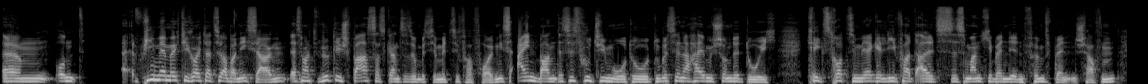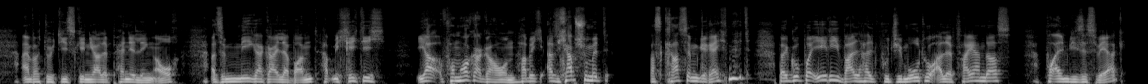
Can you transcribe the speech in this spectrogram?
Ähm, und äh, viel mehr möchte ich euch dazu aber nicht sagen. Es macht wirklich Spaß, das Ganze so ein bisschen mitzuverfolgen. Ist ein Band, es ist Fujimoto, du bist in einer halben Stunde durch, kriegst trotzdem mehr geliefert, als es manche Bände in fünf Bänden schaffen. Einfach durch dieses geniale Paneling auch. Also mega geiler Band. Hat mich richtig, ja, vom Hocker gehauen. Hab ich, also ich habe schon mit was krassem gerechnet bei Goppa Eri, weil halt Fujimoto, alle feiern das. Vor allem dieses Werk.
